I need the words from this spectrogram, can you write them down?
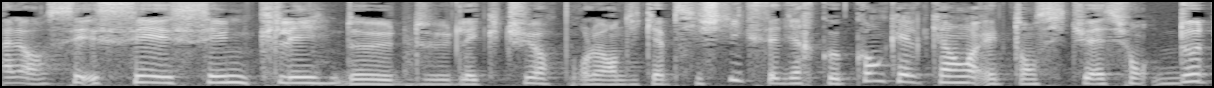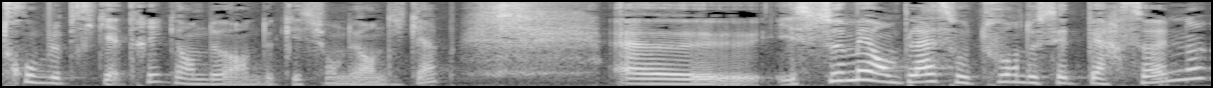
Alors c'est une clé de, de, lecture pour le handicap psychique, c'est-à-dire que quand quelqu'un est en situation de trouble psychiatrique, en dehors de questions de handicap, euh, et se met en place autour de cette personne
